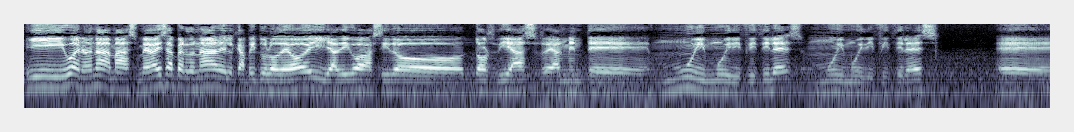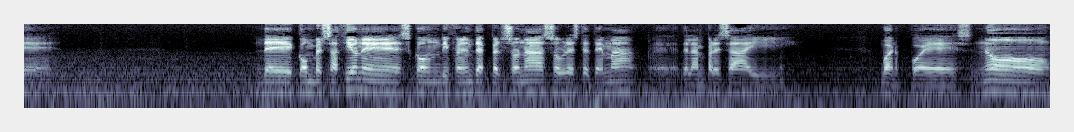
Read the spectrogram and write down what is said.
Y bueno, nada más. Me vais a perdonar el capítulo de hoy. Ya digo, ha sido dos días realmente muy, muy difíciles. Muy, muy difíciles. Eh, de conversaciones con diferentes personas sobre este tema eh, de la empresa y bueno, pues no,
